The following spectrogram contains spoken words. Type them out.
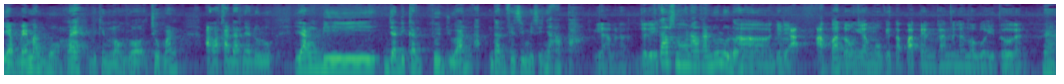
ya memang boleh bikin logo cuman ala kadarnya dulu. Yang dijadikan tujuan dan visi misinya apa? Iya benar. Jadi kita harus mengenalkan dulu dong. Ah, jadi apa dong yang mau kita patenkan dengan logo itu kan? Nah.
